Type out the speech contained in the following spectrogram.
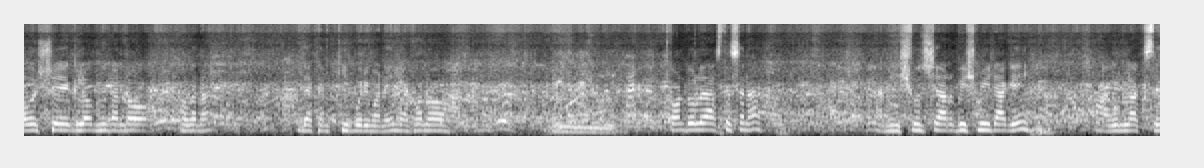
অবশ্যই এগুলো অগ্নিকাণ্ড হবে না। দেখেন কি পরিমাণে এখনও কন্ট্রোলে আসতেছে না। আমি শুনছি আর বিশ মিনিট আগে আগুন লাগছে।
